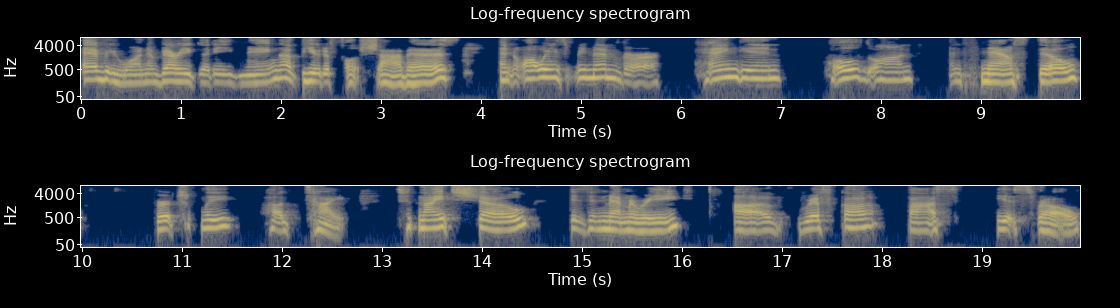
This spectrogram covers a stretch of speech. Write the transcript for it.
everyone a very good evening, a beautiful Shabbos, and always remember, hang in, hold on, and now still virtually hug tight. Tonight's show is in memory of Rivka Bas Yisrael.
